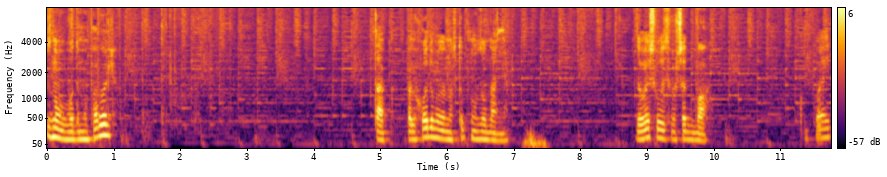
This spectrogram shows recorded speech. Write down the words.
Знову вводимо пароль. Так, переходимо до наступного завдання. Залишилось лише два. Complete.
